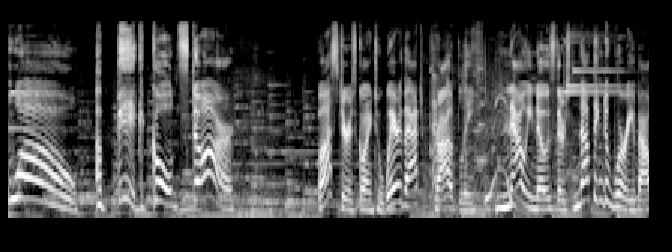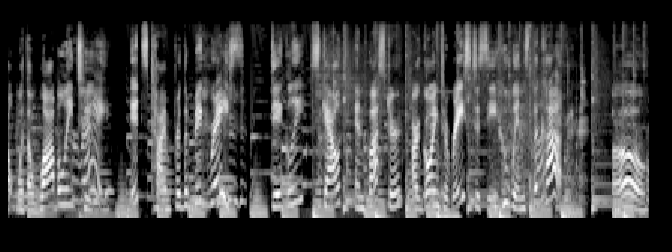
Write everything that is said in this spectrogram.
Whoa! A big gold star! Buster is going to wear that proudly. Now he knows there's nothing to worry about with a wobbly tooth. It's time for the big race. Digley, Scout, and Buster are going to race to see who wins the cup. Oh,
